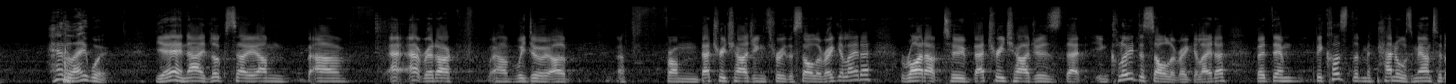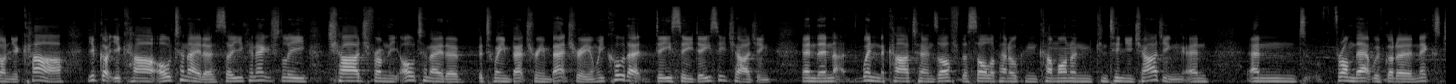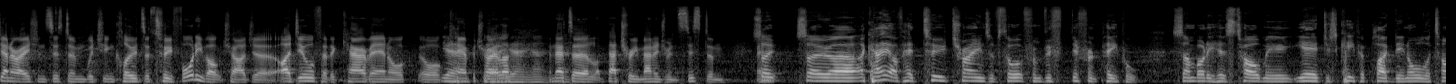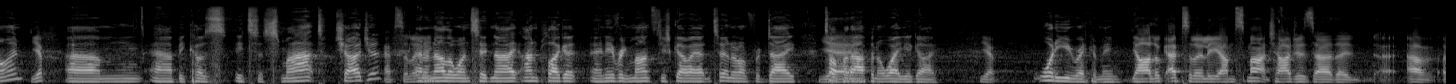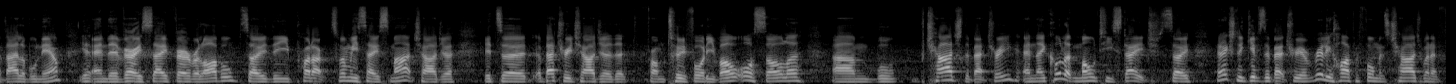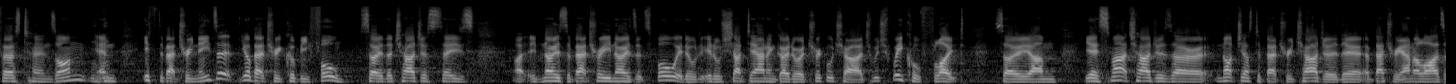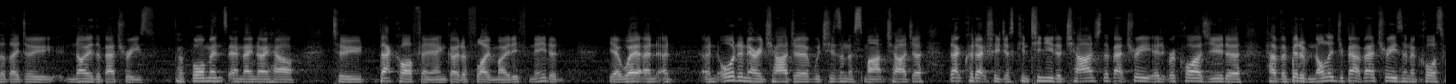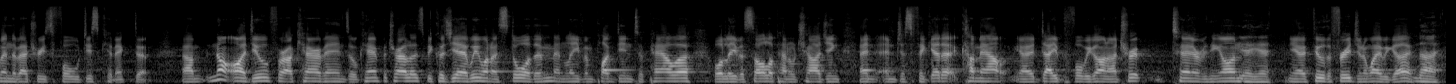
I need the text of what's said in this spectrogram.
How do they work? Yeah, no, look, so um, uh, at, at REDARC, uh, we do a, a from battery charging through the solar regulator right up to battery chargers that include the solar regulator. But then because the panel's mounted on your car, you've got your car alternator. So you can actually charge from the alternator between battery and battery. And we call that DC-DC charging. And then uh, when the car turns off, the solar panel can come on and continue charging. And and from that, we've got a next generation system which includes a 240 volt charger, ideal for the caravan or, or Yeah, camper trailer. yeah, yeah, and that's a battery management system. So, so uh, okay, I've had two trains of thought from dif- different people. Somebody has told me, yeah, just keep it plugged in all the time. Yep. Um, uh, because it's a smart charger. Absolutely. And another one said, no, unplug it and every month just go out and turn it on for a day, top it up, and away you go. Yep. What do you recommend? Yeah, look, absolutely. Um, smart chargers are, the, uh, are available now, Yep. and they're very safe, very reliable. So the products, when we say smart charger, it's a, a battery charger that from 240 volt or solar um, will charge the battery, and they call it multi-stage. So it actually gives the battery a really high performance charge when it first turns on, and if the battery needs it, your battery could be full. So the charger says, uh, it knows the battery knows it's full, it'll, it'll shut down and go to a trickle charge, which we call float. So um, yeah, smart chargers are not just a battery charger, they're a battery analyzer. They do know the battery's performance and they know how to back off and, and go to float mode if needed. Yeah, where an, a, an ordinary charger, which isn't a smart charger, that could actually just continue to charge the battery. It requires you to have a bit of knowledge about batteries, and of course, when the battery's full, disconnect it. Um, not ideal for our caravans or camper trailers because, yeah, we want to store them and leave them plugged into power or leave a solar panel charging and, and just forget it, come out, you know, a day before we go on our trip, turn everything on, Yeah, yeah. you know, fill the fridge, and away we go. No,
